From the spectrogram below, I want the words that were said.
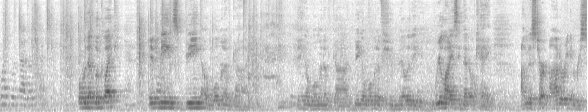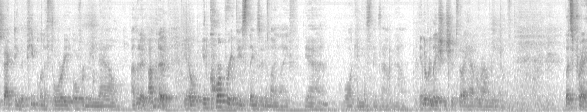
what would that look like? What would that look like? Yeah. It Yeah. means being a woman of God. Being a woman of God, being a woman of humility, realizing that, okay, I'm going to start honoring and respecting the people in authority over me now. I'm going to, I'm going to, you know, incorporate these things into my life. Yeah, walking these things out now in the relationships that I have around me now. Let's pray.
